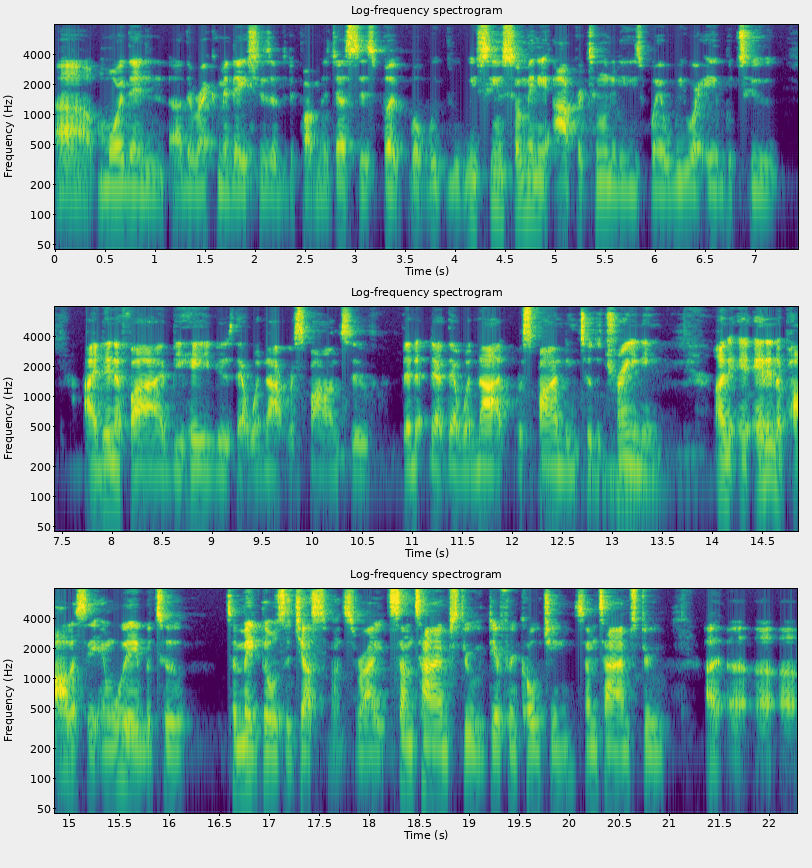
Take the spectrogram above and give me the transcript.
uh, more than uh, the recommendations of the department of justice but we, we've seen so many opportunities where we were able to identify behaviors that were not responsive that, that, that were not responding to the training and, and in the policy, and we're able to to make those adjustments, right? Sometimes through different coaching, sometimes through a, a,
